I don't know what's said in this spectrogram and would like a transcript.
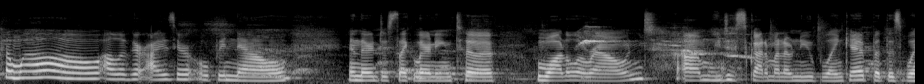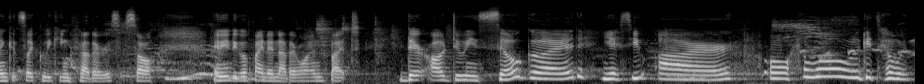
Hello. All of their eyes are open now. And they're just like learning to waddle around. Um, we just got them on a new blanket, but this blanket's like leaking feathers. So I need to go find another one. But they're all doing so good. Yes, you are. Oh, hello. Look at someone.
